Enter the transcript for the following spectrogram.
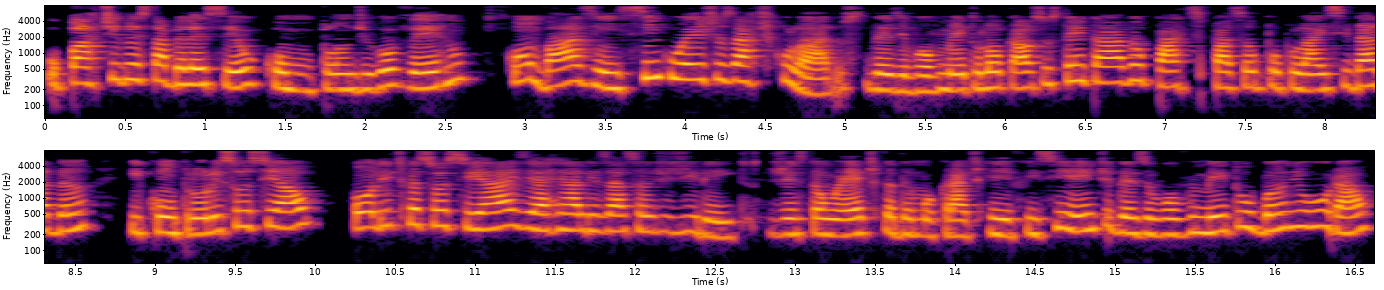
O partido estabeleceu como um plano de governo com base em cinco eixos articulados: desenvolvimento local sustentável, participação popular e cidadã e controle social, Políticas sociais e a realização de direitos, gestão ética, democrática e eficiente, desenvolvimento urbano e rural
